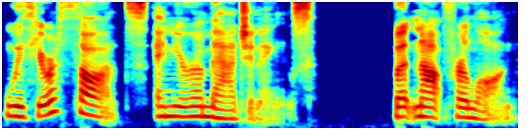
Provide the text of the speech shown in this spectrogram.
with your thoughts and your imaginings, but not for long.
